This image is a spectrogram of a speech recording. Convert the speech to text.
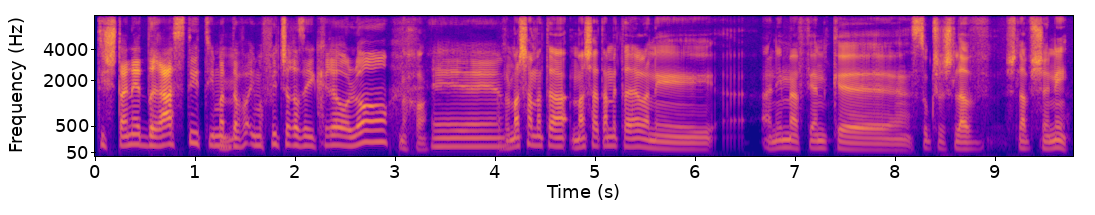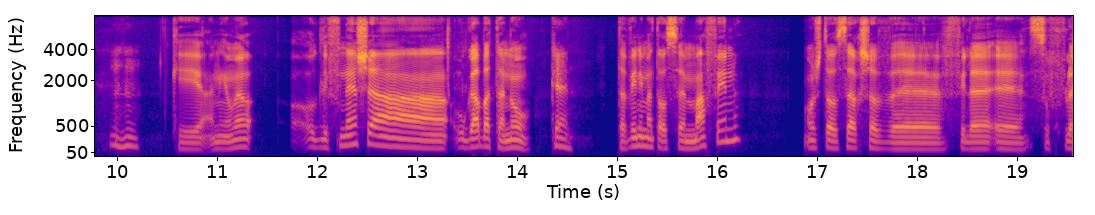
תשתנה דרסטית אם, mm-hmm. הדבר, אם הפיצ'ר הזה יקרה או לא. נכון. אה... אבל מה שאתה, מה שאתה מתאר אני, אני מאפיין כסוג של שלב, שלב שני. Mm-hmm. כי אני אומר, עוד לפני שהעוגה בתנור, כן. תבין אם אתה עושה מאפין, או שאתה עושה עכשיו אה, פילה, אה, סופלה,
